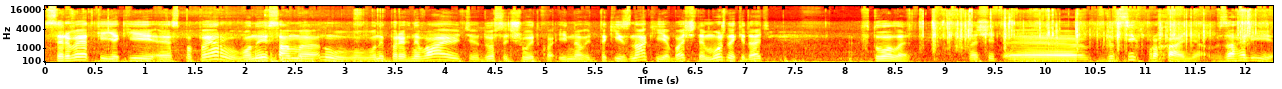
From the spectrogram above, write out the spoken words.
Серветки, які е, з паперу, вони саме ну, вони перегнивають досить швидко. І такий знак є, бачите, можна кидати в туалет. Значить, е, до всіх прохання взагалі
